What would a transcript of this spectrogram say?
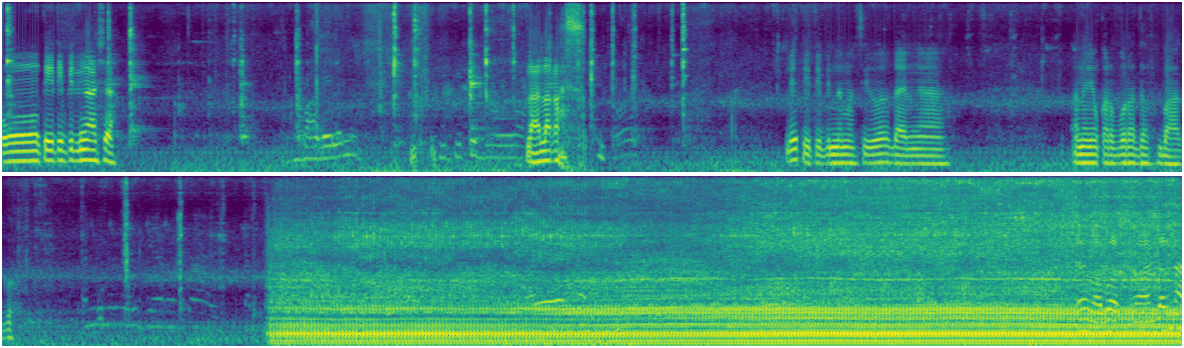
kung titipid nga siya. Bagay lang yun. Titipid o Lalakas. Hindi, titipid naman siguro dahil nga ano yung karburador bago. Yan mga boss, maandar na.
